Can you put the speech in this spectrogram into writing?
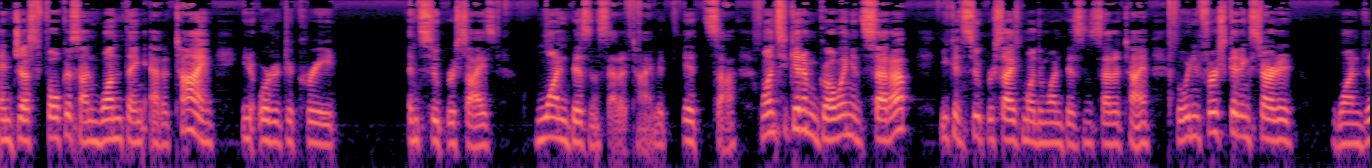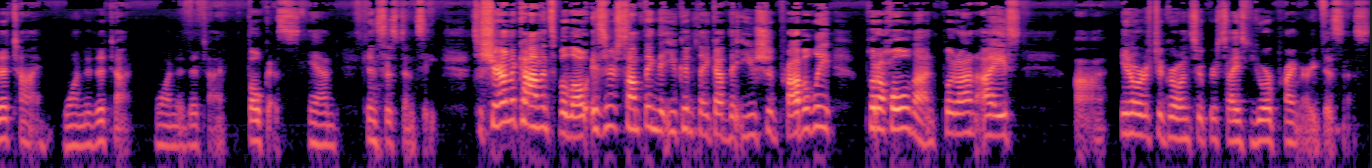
and just focus on one thing at a time in order to create and supersize one business at a time. It, it's uh, once you get them going and set up, you can supersize more than one business at a time. But when you're first getting started, one at a time, one at a time, one at a time. Focus and consistency. So share in the comments below. Is there something that you can think of that you should probably put a hold on, put on ice uh, in order to grow and supersize your primary business?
